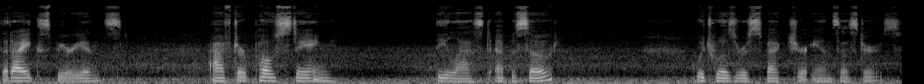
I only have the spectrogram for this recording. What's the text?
that I experienced after posting the last episode, which was Respect Your Ancestors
